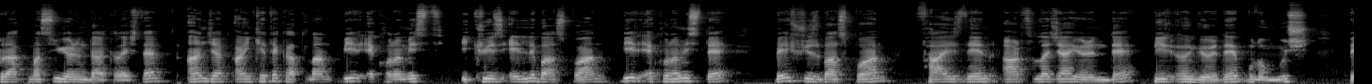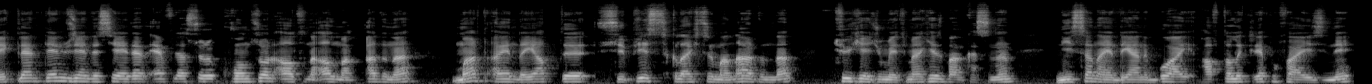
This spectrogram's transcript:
bırakması yönünde arkadaşlar. Ancak ankete katılan bir ekonomist 250 bas puan, bir ekonomist de 500 bas puan faizlerin artılacağı yönünde bir öngörüde bulunmuş. Beklentilerin üzerinde seyreden enflasyonu kontrol altına almak adına Mart ayında yaptığı sürpriz sıkılaştırmanın ardından Türkiye Cumhuriyeti Merkez Bankası'nın Nisan ayında yani bu ay haftalık repo faizini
